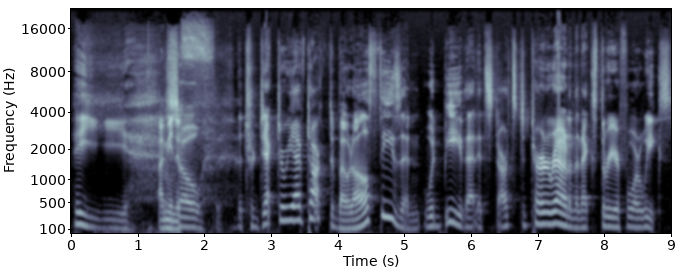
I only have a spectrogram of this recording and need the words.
Hey, I mean, if- so the trajectory I've talked about all season would be that it starts to turn around in the next three or four weeks.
